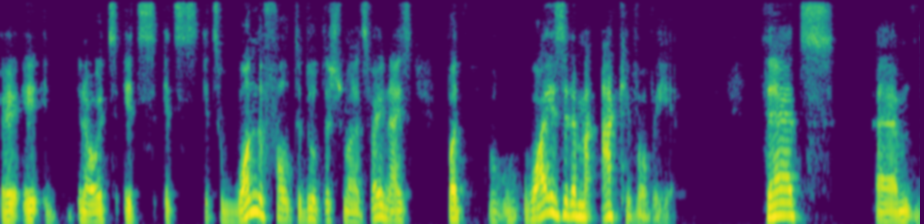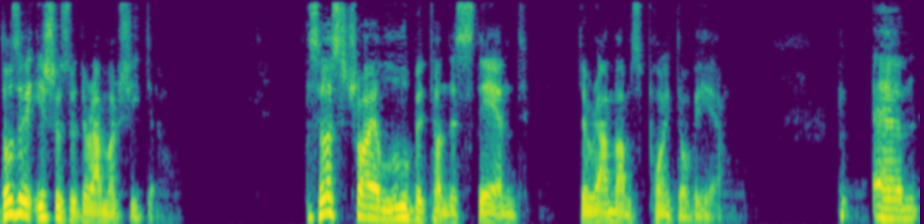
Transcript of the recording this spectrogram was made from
you know it's it's it's it's wonderful to do lishma. It's very nice, but why is it a ma'akiv over here? That's um, those are the issues with the Rambam Shita. So let's try a little bit to understand the Rambam's point over here. Um,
